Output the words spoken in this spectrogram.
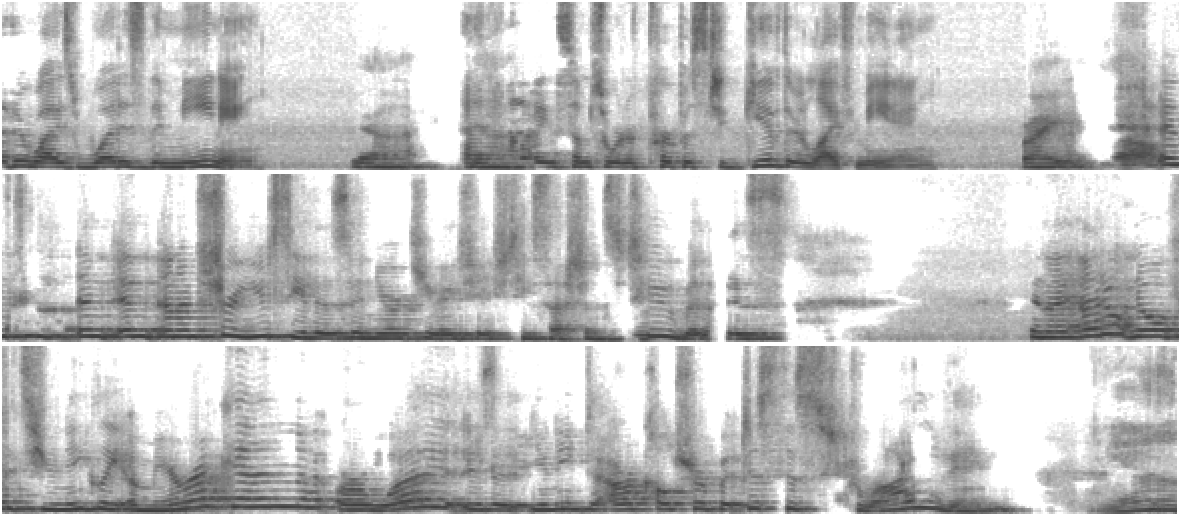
Otherwise, what is the meaning? Yeah. And Yeah. having some sort of purpose to give their life meaning. Right. Wow. And, and and and I'm sure you see this in your QHHT sessions too, mm-hmm. but this and I, I don't know if it's uniquely American or what is it unique to our culture, but just this striving, Yeah.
